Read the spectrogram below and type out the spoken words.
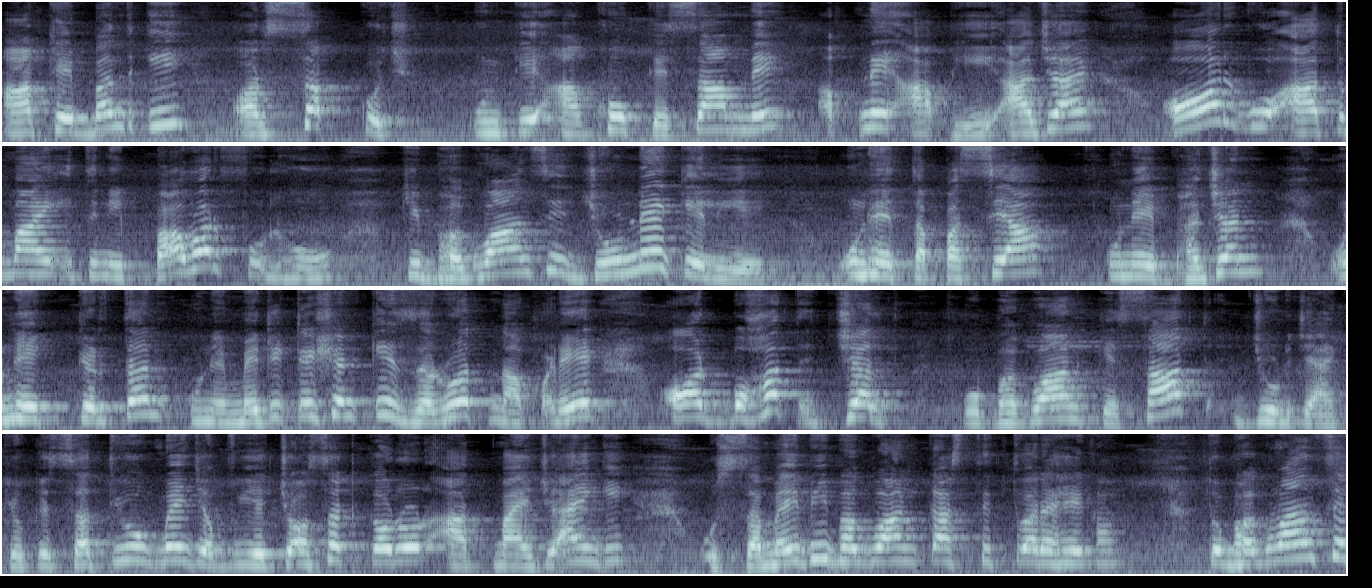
आँखें बंद की और सब कुछ उनके आँखों के सामने अपने आप ही आ जाए और वो आत्माएँ इतनी पावरफुल हों कि भगवान से जुड़ने के लिए उन्हें तपस्या, उन्हें भजन, उन्हें कीर्तन, उन्हें मेडिटेशन की ज़रूरत ना पड़े और बहुत जल्द वो भगवान के साथ जुड़ जाए। क्योंकि सतयुग में जब ये चौंसठ करोड़ आत्माएँ जाएँगी, उस समय भी भगवान का अस्तित्व रहेगा। तो भगवान से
